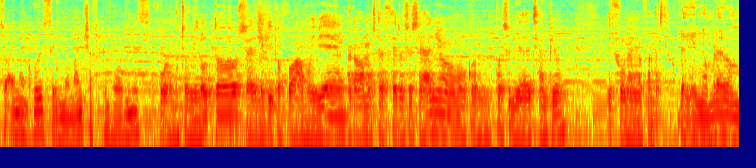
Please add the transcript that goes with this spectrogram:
zu einer Größe in der Mannschaft geworden ist. Jugó muchos minutos, el equipo jugaba muy bien, acabamos terceros ese año con posibilidad de Champions y fue un año fantástico. Le nombraron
